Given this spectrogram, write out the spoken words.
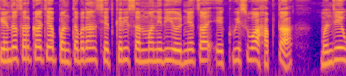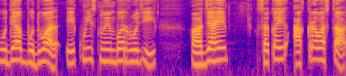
केंद्र सरकारच्या पंतप्रधान शेतकरी सन्मान निधी योजनेचा एकवीसवा हप्ता म्हणजे उद्या बुधवार एकोणीस नोव्हेंबर रोजी जे आहे सकाळी अकरा वाजता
